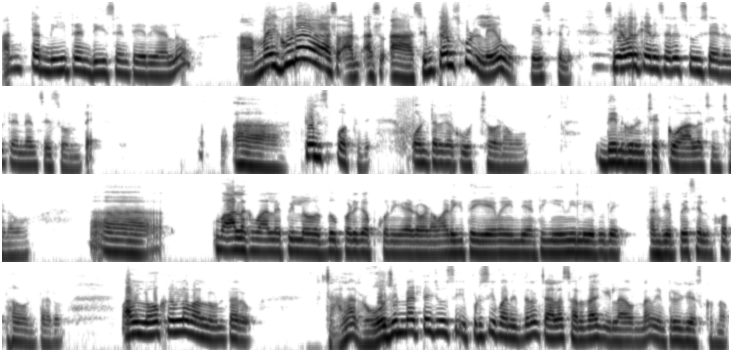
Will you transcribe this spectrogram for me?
అంత నీట్ అండ్ డీసెంట్ ఏరియాలో ఆ అమ్మాయి కూడా అసలు ఆ సిమ్టమ్స్ కూడా లేవు బేసికలీ సో ఎవరికైనా సరే సూసైడల్ టెండెన్సీస్ ఉంటే తెలిసిపోతుంది. ఒంటరిగా కూర్చోవడము దేని గురించి ఎక్కువ ఆలోచించడము వాళ్ళకి వాళ్ళే పిల్ల దుప్పటి కప్పుకొని ఏడవడం అడిగితే ఏమైంది అంటే ఏమీ లేదులే అని చెప్పేసి వెళ్ళిపోతూ ఉంటారు. వాళ్ళ లోకంలో వాళ్ళు ఉంటారు. చాలా రోజున్నట్టే చూసి ఇప్పుడు సి మన ఇద్దరం చాలా సరదాగా ఇలా ఉన్నాం ఇంటర్వ్యూ చేసుకున్నాం.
